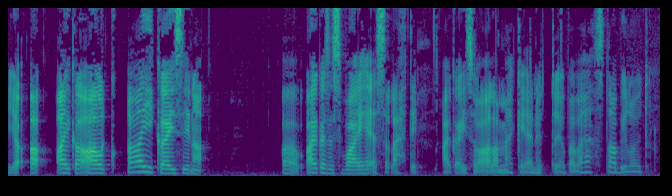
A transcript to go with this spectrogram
ja aika al- aikaisina, aikaisessa vaiheessa lähti aika iso alamäke ja nyt on jopa vähän stabiloitunut.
